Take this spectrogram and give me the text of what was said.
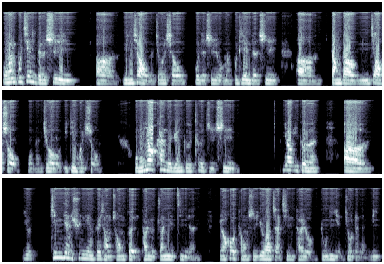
我们不见得是啊、名校我们就会收，或者是我们不见得是啊、当到名教授我们就一定会收。我们要看的人格特质是要一个呃有经验训练非常充分，他有专业技能，然后同时又要展现他有独立研究的能力。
